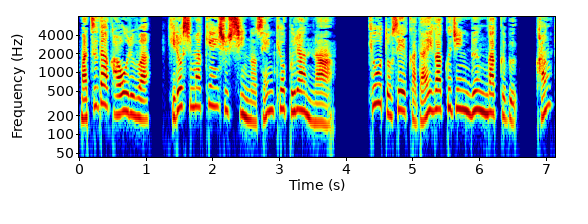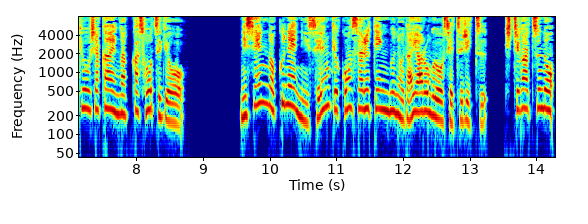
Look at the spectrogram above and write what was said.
松田薫は、広島県出身の選挙プランナー。京都聖火大学人文学部、環境社会学科卒業。2006年に選挙コンサルティングのダイアログを設立。7月の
